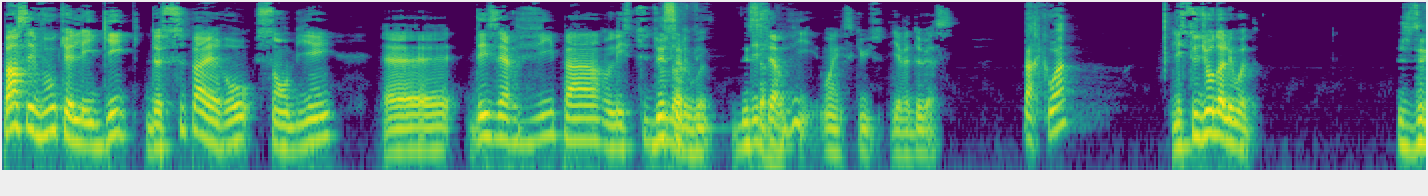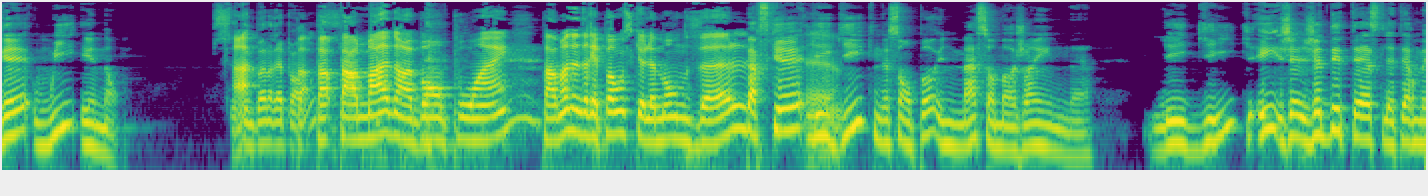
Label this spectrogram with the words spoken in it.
Pensez-vous que les geeks de super-héros sont bien euh, desservis par les studios d'Hollywood? Desservi. Desservis. Ouais, excuse. Il y avait deux S. Par quoi? Les studios d'Hollywood. Je dirais oui et non. C'est Ah. une bonne réponse. Par- par- Parle-moi d'un bon point. Parle-moi d'une réponse que le monde veut. Parce que Euh. les geeks ne sont pas une masse homogène. Les geeks, et je, je déteste le terme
